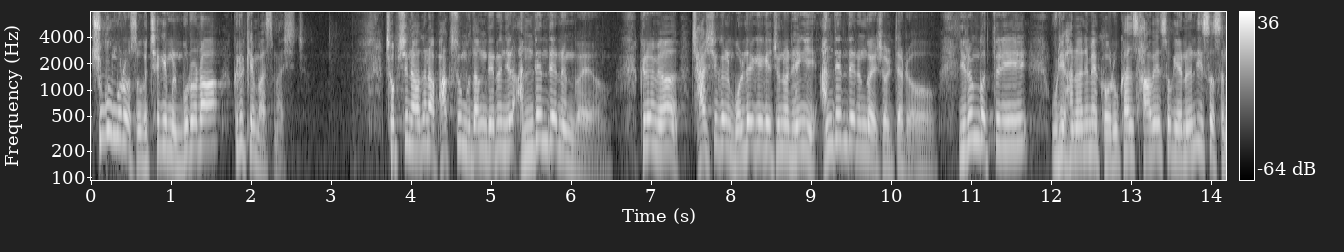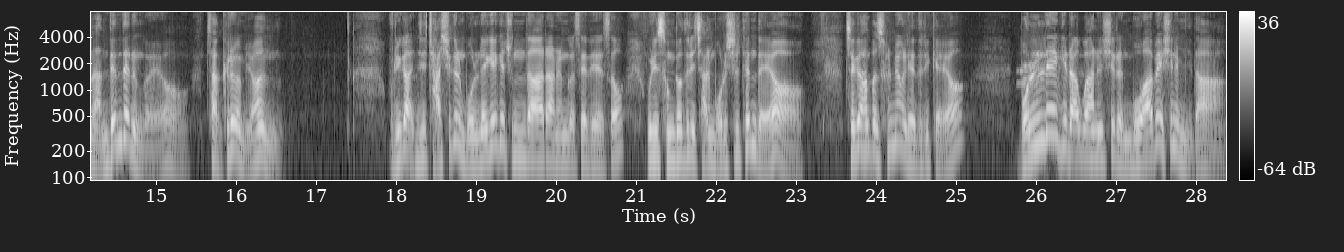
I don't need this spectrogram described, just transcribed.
죽음으로써 그 책임을 물어라. 그렇게 말씀하시죠. 접신하거나 박수무당되는 일 안 된다는 거예요. 그러면 자식을 몰래에게 주는 행위 안 된다는 거예요, 절대로. 이런 것들이 우리 하나님의 거룩한 사회 속에는 있어서는 안 된다는 거예요. 자, 그러면 우리가 이제 자식을 몰래에게 준다라는 것에 대해서 우리 성도들이 잘 모르실 텐데요. 제가 한번 설명을 해 드릴게요. 몰렉이라고 하는 실은 모압의 신입니다.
